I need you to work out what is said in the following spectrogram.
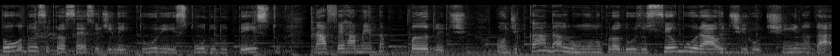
todo esse processo de leitura e estudo do texto na ferramenta Padlet onde cada aluno produz o seu mural de rotina da,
